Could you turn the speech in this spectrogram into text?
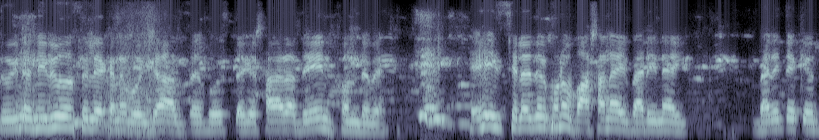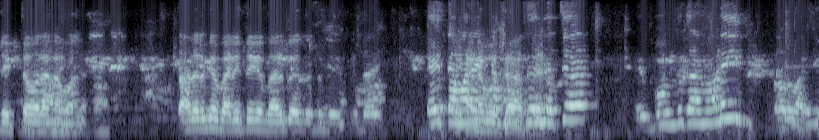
দুইটা নিরীহ ছেলে এখানে বসে আছে বসে থেকে সারা দিন ফোন দেবে। এই ছেলেদের কোনো বাসা নাই বাড়ি নাই। বাড়িতে কেউ দেখতে পারে না বলে। তাদেরকে বাড়ি থেকে বের করে দিতে দেখতে দেয় এই তো আমার একটা বন্ধু আছে। আমি অনেক ভালোবাসি।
